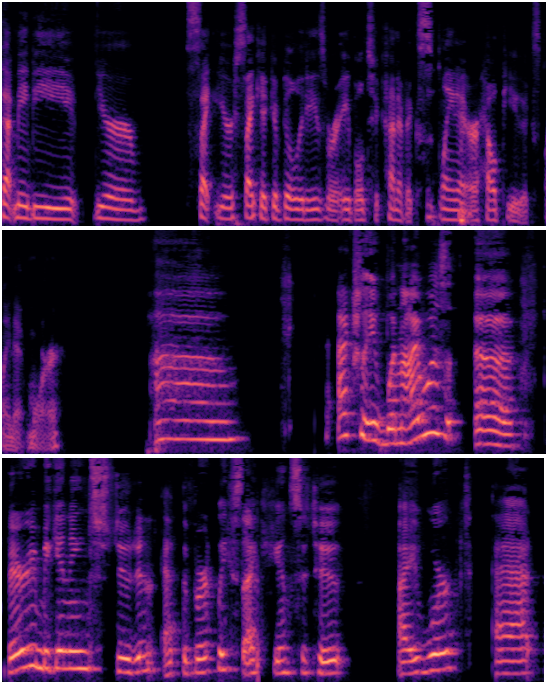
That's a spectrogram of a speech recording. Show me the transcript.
that maybe your your psychic abilities were able to kind of explain it or help you explain it more. Um actually when I was a very beginning student at the Berkeley Psychic Institute, I worked at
